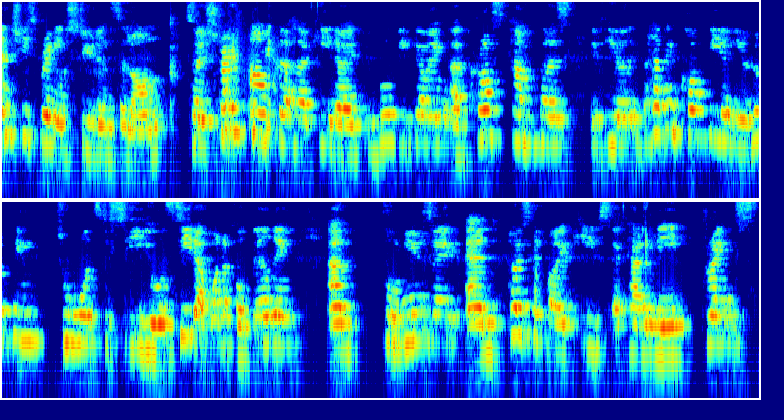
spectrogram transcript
and she's bringing students along. So straight after her keynote, we will be going across campus. If you're having coffee and you're looking towards the sea, you will see that wonderful building um, for music and hosted by Keeves Academy, drinks,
